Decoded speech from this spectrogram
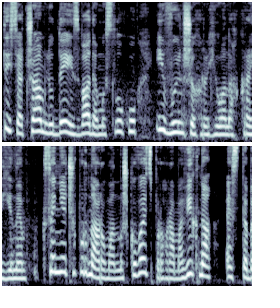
тисячам людей із вадами слуху і в інших регіонах країни. Ксенія Чепурна, Роман Мишковець, програма Вікна СТБ.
